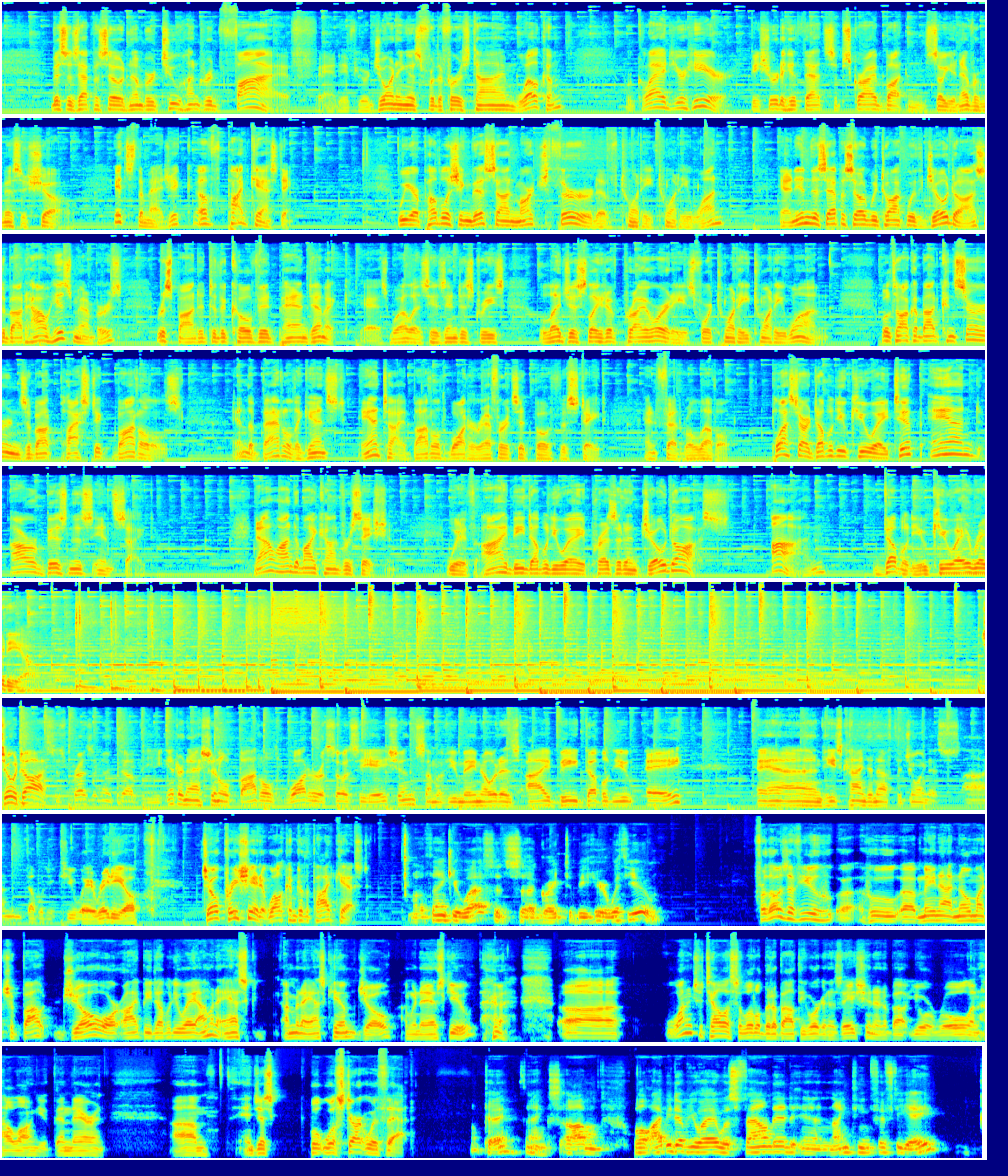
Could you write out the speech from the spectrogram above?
This is episode number 205, and if you're joining us for the first time, welcome. We're glad you're here. Be sure to hit that subscribe button so you never miss a show. It's the magic of podcasting. We are publishing this on March 3rd of 2021. And in this episode, we talk with Joe Doss about how his members responded to the COVID pandemic, as well as his industry's legislative priorities for 2021. We'll talk about concerns about plastic bottles and the battle against anti bottled water efforts at both the state and federal level, plus our WQA tip and our business insight. Now, on to my conversation with IBWA President Joe Doss on WQA Radio. Joe Doss is president of the International Bottled Water Association. Some of you may know it as IBWA. And he's kind enough to join us on WQA Radio. Joe, appreciate it. Welcome to the podcast. Well, thank you, Wes. It's uh, great to be here with you. For those of you who, uh, who uh, may not know much about Joe or IBWA, I'm going to ask I'm going to ask him, Joe. I'm going to ask you. uh, why don't you tell us a little bit about the organization and about your role and how long you've been there, and um, and just we'll, we'll, start with that. Okay, thanks. Um, well, IBWA was founded in 1958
